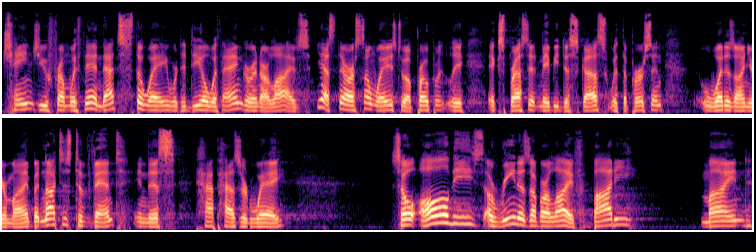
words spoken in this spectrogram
change you from within. That's the way we're to deal with anger in our lives. Yes, there are some ways to appropriately express it, maybe discuss with the person what is on your mind, but not just to vent in this haphazard way. So, all these arenas of our life body, mind,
